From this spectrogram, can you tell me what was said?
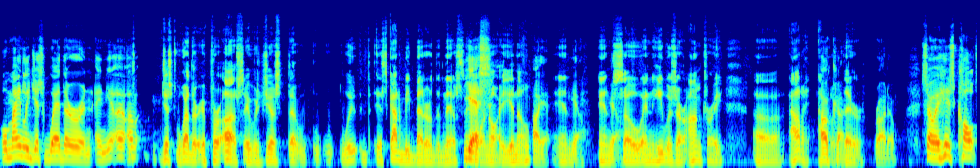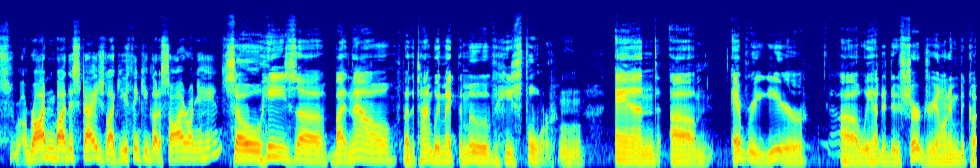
or mainly just weather and and yeah? Uh, Just weather for us, it was just uh, we. It's got to be better than this in Yes. Illinois, you know. Oh, yeah, And yeah, and yeah. so and he was our entree uh, out of out okay. of there. Righto. So are his colts riding by this stage? Like you think you got a sire on your hands? So he's uh, by now. By the time we make the move, he's 4 and um, every year uh, we had to do surgery on him because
